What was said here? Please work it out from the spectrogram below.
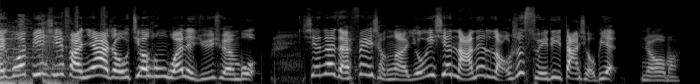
美国宾夕法尼亚州交通管理局宣布，现在在费城啊，有一些男的老是随地大小便，你知道吗？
